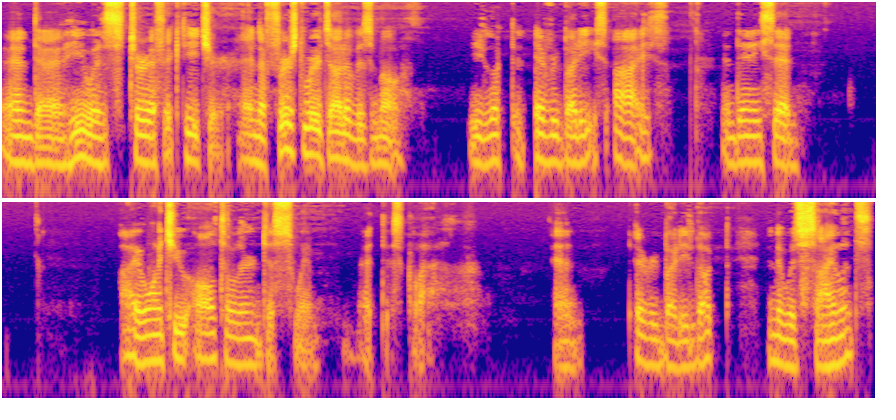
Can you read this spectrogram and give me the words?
and uh, he was terrific teacher. And the first words out of his mouth, he looked at everybody's eyes, and then he said, "I want you all to learn to swim at this class." And everybody looked, and there was silence.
